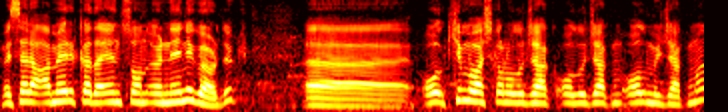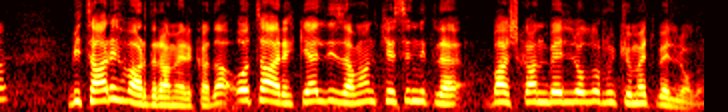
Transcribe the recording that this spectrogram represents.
Mesela Amerika'da en son örneğini gördük. Ee, o kim başkan olacak, olacak mı, olmayacak mı? Bir tarih vardır Amerika'da. O tarih geldiği zaman kesinlikle başkan belli olur, hükümet belli olur.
